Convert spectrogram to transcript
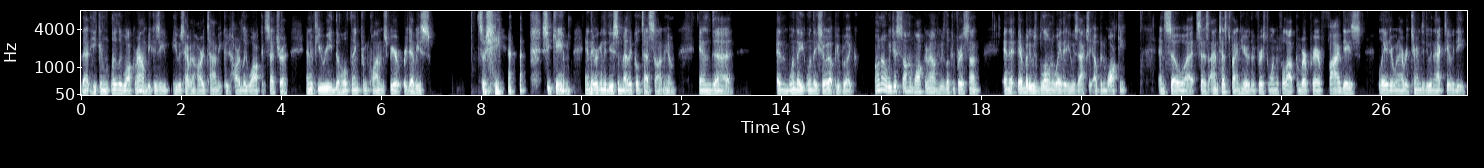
that he can literally walk around because he he was having a hard time. He could hardly walk, etc. And if you read the whole thing from Quantum Spirit, where Debbie's So she she came and they were going to do some medical tests on him, and uh, and when they when they showed up, people were like, "Oh no, we just saw him walking around. He was looking for his son," and it, everybody was blown away that he was actually up and walking. And so uh, it says, "I'm testifying here of the first wonderful outcome of our prayer. Five days later, when I returned to do an activity,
